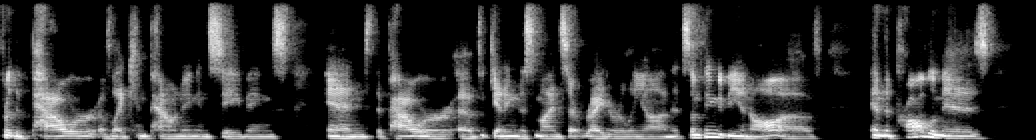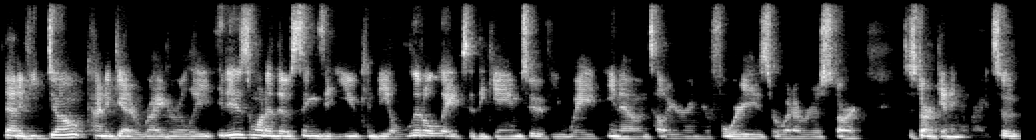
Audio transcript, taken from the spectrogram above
for the power of like compounding and savings and the power of getting this mindset right early on. It's something to be in awe of. And the problem is that if you don't kind of get it right early, it is one of those things that you can be a little late to the game to if you wait, you know, until you're in your 40s or whatever to start to start getting it right. So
